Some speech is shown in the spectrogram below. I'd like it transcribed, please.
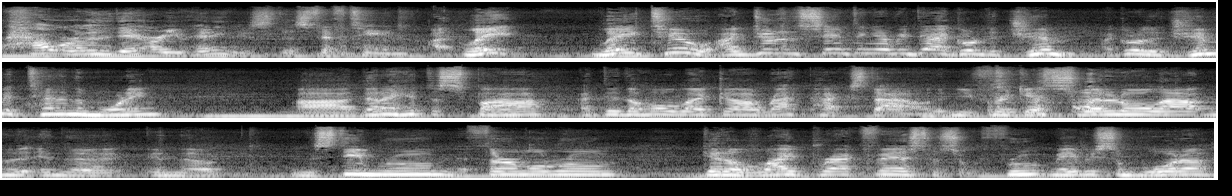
how early in the day are you hitting these this 15? Late, late too. I do the same thing every day. I go to the gym. I go to the gym at ten in the morning. Uh, then I hit the spa. I did the whole like uh, Rat Pack style. Then you freaking sweat it all out in the in the in the in the steam room, in the thermal room. Get a light breakfast with some fruit, maybe some water.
